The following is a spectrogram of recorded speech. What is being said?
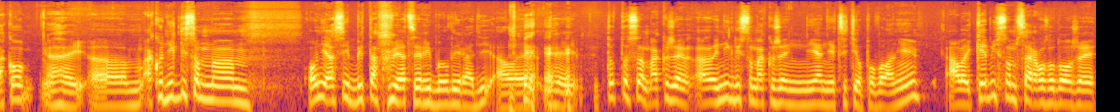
Ako, hej, um, ako nikdy som, um, oni asi by tam viacerí boli radi, ale hej, toto som akože, ale nikdy som akože ja necítil povolanie, ale keby som sa rozhodol, že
